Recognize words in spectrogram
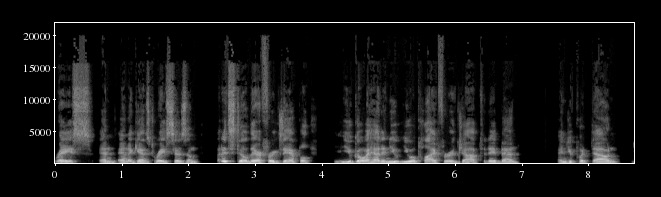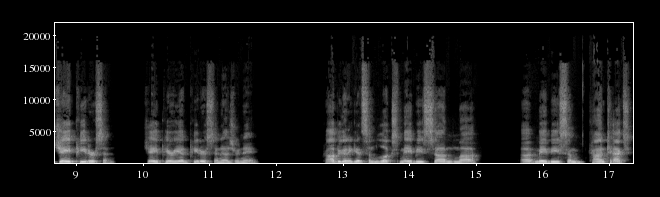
race and and against racism but it's still there. For example you go ahead and you you apply for a job today, Ben, and you put down J. Peterson, J. Period Peterson as your name. Probably going to get some looks, maybe some uh, uh, maybe some contacts.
